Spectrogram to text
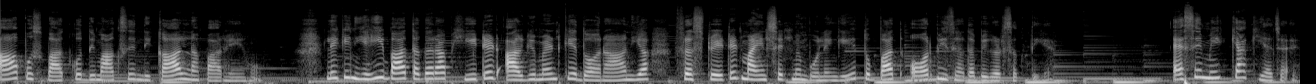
आप उस बात को दिमाग से निकाल ना पा रहे हो। लेकिन यही बात अगर आप हीटेड आर्ग्यूमेंट के दौरान या फ्रस्ट्रेटेड माइंडसेट में बोलेंगे तो बात और भी ज़्यादा बिगड़ सकती है। ऐसे में क्या किया जाए?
